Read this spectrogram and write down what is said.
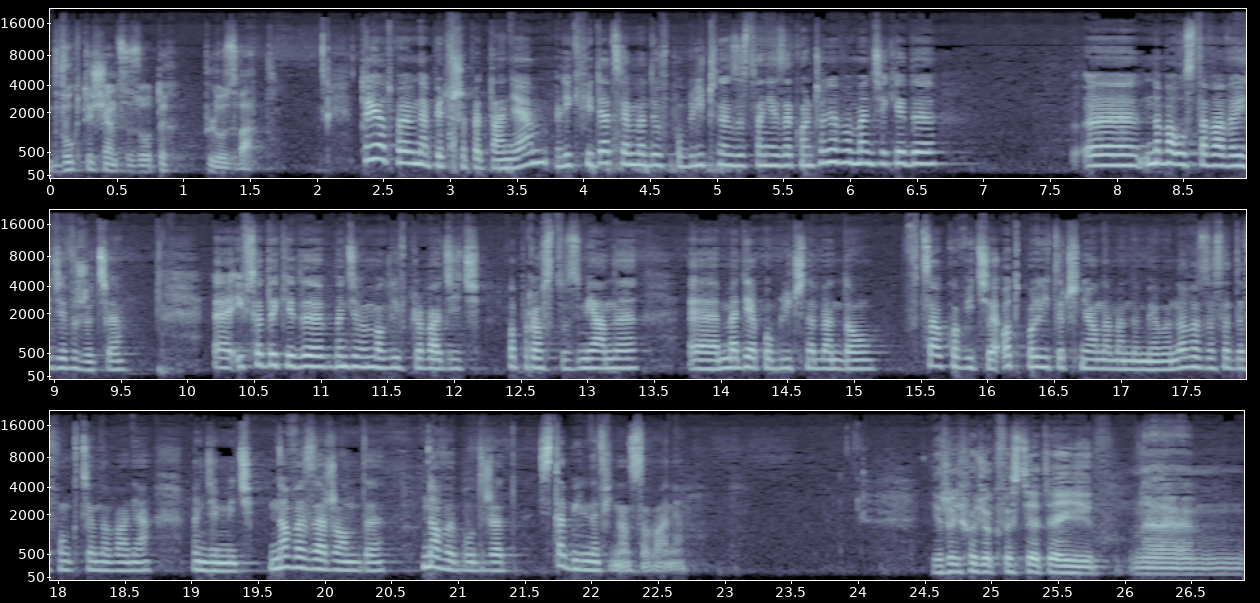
2000 zł plus VAT. To ja odpowiem na pierwsze pytanie. Likwidacja mediów publicznych zostanie zakończona w momencie, kiedy e, nowa ustawa wejdzie w życie. E, I wtedy, kiedy będziemy mogli wprowadzić po prostu zmiany, e, media publiczne będą całkowicie odpolitycznione, będą miały nowe zasady funkcjonowania, będziemy mieć nowe zarządy, nowy budżet, stabilne finansowanie. Jeżeli chodzi o kwestię tej em,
